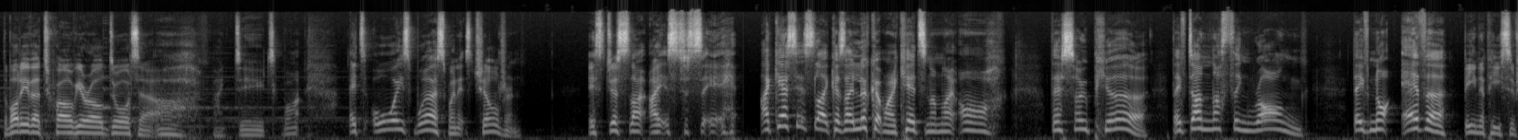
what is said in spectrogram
The body of her 12 year old daughter, oh my dude, what? It's always worse when it's children. It's just like, I, it's just, it, I guess it's like, because I look at my kids and I'm like, oh, they're so pure. They've done nothing wrong. They've not ever been a piece of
